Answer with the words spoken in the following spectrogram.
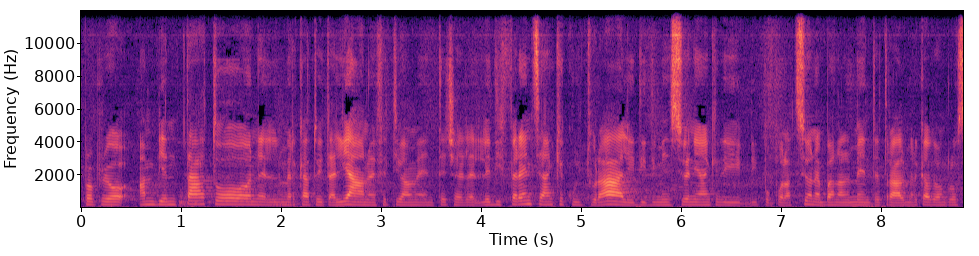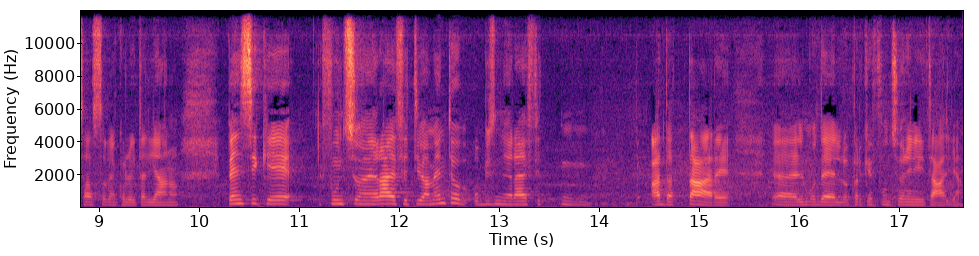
proprio ambientato nel mercato italiano effettivamente, cioè le, le differenze anche culturali, di dimensioni anche di, di, popolazione banalmente tra il mercato anglosassone e quello italiano, pensi che funzionerà effettivamente o, o bisognerà effett- mm, adattare eh, il modello perché funzioni in Italia?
